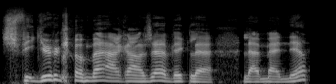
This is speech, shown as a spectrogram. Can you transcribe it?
je figure comment arranger avec la, la manette.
